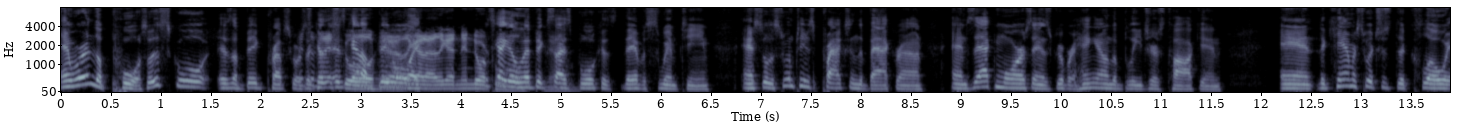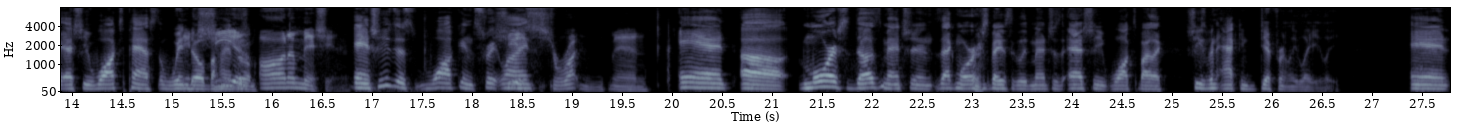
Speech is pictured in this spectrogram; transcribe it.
and we're in the pool. So this school is a big prep school. It's so a nice it's got a big yeah, old they, like got a, they got an indoor it's pool. got an Olympic Yeah. sized pool because they have a swim team, and so the swim team's practicing in the background, and Zach Morris and his group are hanging out on the bleachers talking, and the camera switches to Chloe as she walks past the window And she behind is them, on a mission. and she's just walking straight She is lines. strutting, man. And uh, Morris does mention Zach Morris basically mentions as she walks by like she's been acting differently lately, and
